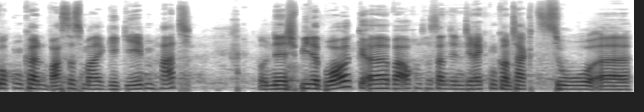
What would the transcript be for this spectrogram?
gucken können, was es mal gegeben hat. Und in der Spieleburg äh, war auch interessant, den direkten Kontakt zu äh,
